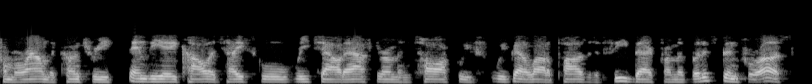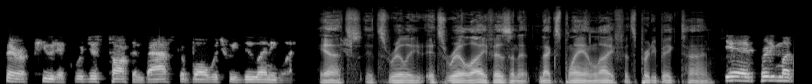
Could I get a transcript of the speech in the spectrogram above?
from around the country, NBA, college, high school, reach out after them and talk. We've we've got a lot of positive feedback from it, but it's been for us therapeutic. We're just talking basketball, which we do anyway. Yeah, it's it's really it's real life, isn't it? Next play in life. It's pretty big time. Yeah, it pretty much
